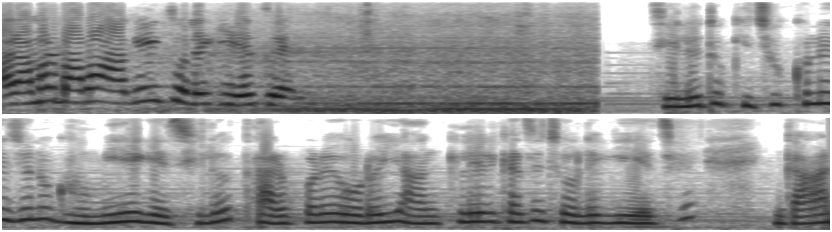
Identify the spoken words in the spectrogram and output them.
আর আমার বাবা আগেই চলে গিয়েছে। ছেলে তো কিছুক্ষণের জন্য ঘুমিয়ে গেছিল, তারপরে ওর ওই আঙ্কেলের কাছে চলে গিয়েছে, গান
